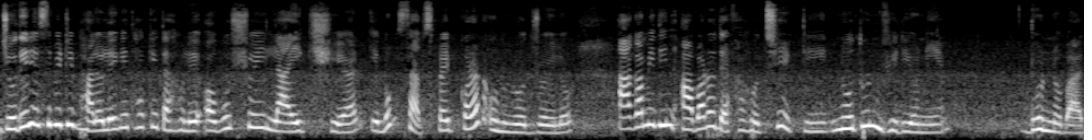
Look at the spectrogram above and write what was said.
যদি রেসিপিটি ভালো লেগে থাকে তাহলে অবশ্যই লাইক শেয়ার এবং সাবস্ক্রাইব করার অনুরোধ রইল। আগামী দিন আবারও দেখা হচ্ছে একটি নতুন ভিডিও নিয়ে। ধন্যবাদ।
